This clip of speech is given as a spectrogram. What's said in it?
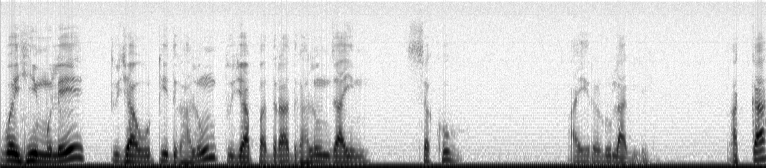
व ही मुले तुझ्या ओटीत घालून तुझ्या पदरात घालून जाईन. सखू आई रडू लागली. अक्का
